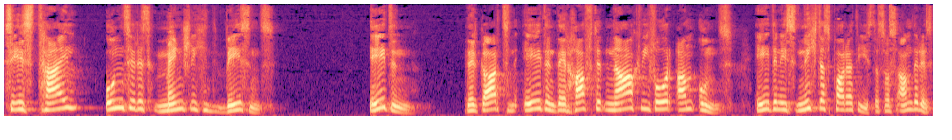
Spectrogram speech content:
Sie ist Teil unseres menschlichen Wesens. Eden, der Garten Eden, der haftet nach wie vor an uns. Eden ist nicht das Paradies, das ist was anderes.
